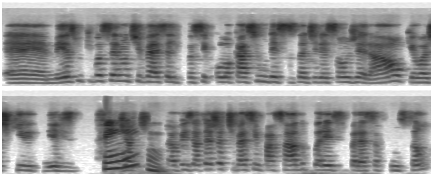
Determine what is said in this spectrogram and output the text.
é, mesmo que você não tivesse, que você colocasse um desses na direção geral, que eu acho que eles já, talvez até já tivessem passado por, esse, por essa função,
